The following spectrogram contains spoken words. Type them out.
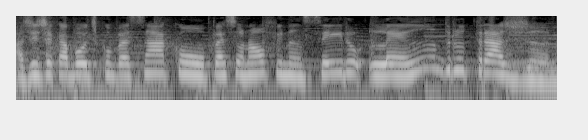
A gente acabou de conversar com o personal financeiro Leandro Trajano.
